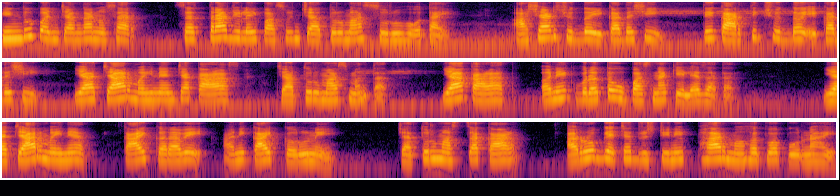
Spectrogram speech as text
हिंदू पंचांगानुसार सतरा जुलैपासून चातुर्मास सुरू होत आहे. आषाढ शुद्ध एकादशी ते कार्तिक शुद्ध एकादशी या चार महिन्यांच्या काळास चातुर्मास म्हणतात. या काळात अनेक व्रत उपासना केल्या जातात. या चार महिन्यात काय करावे आणि काय करू नये चातुर्मासचा काळ आरोग्याच्या दृष्टीने फार महत्त्वपूर्ण आहे.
